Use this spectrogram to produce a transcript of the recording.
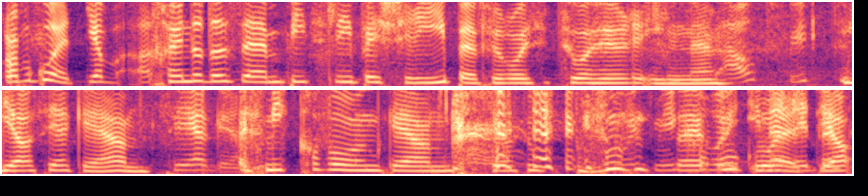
Aber gut, ja, könnt ihr das äh, ein bisschen beschreiben für unsere ZuhörerInnen? Das Outfit. Ja, sehr gern. Sehr gerne. Ein Mikrofon gern. Ja, super. Ich muss das Mikrofon Sehr gut, ja.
